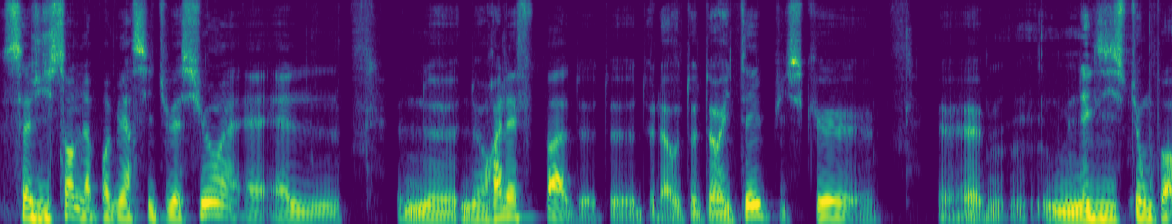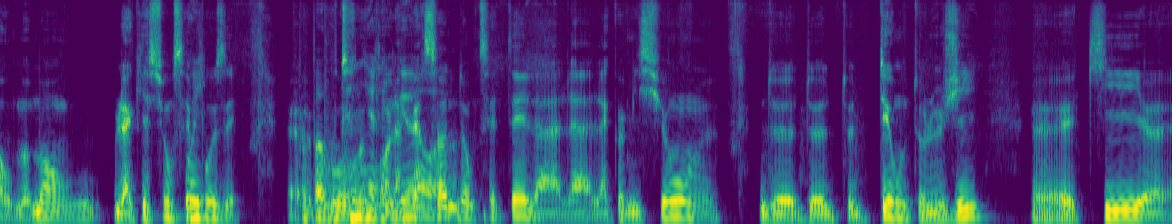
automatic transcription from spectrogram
S'agissant de la première situation, elle, ne, relève pas de, la haute autorité puisque euh, nous n'existions pas au moment où, la question s'est posée. Euh, pas pour, vous tenir pour la personne, donc c'était la, la, commission de, déontologie euh, qui euh,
